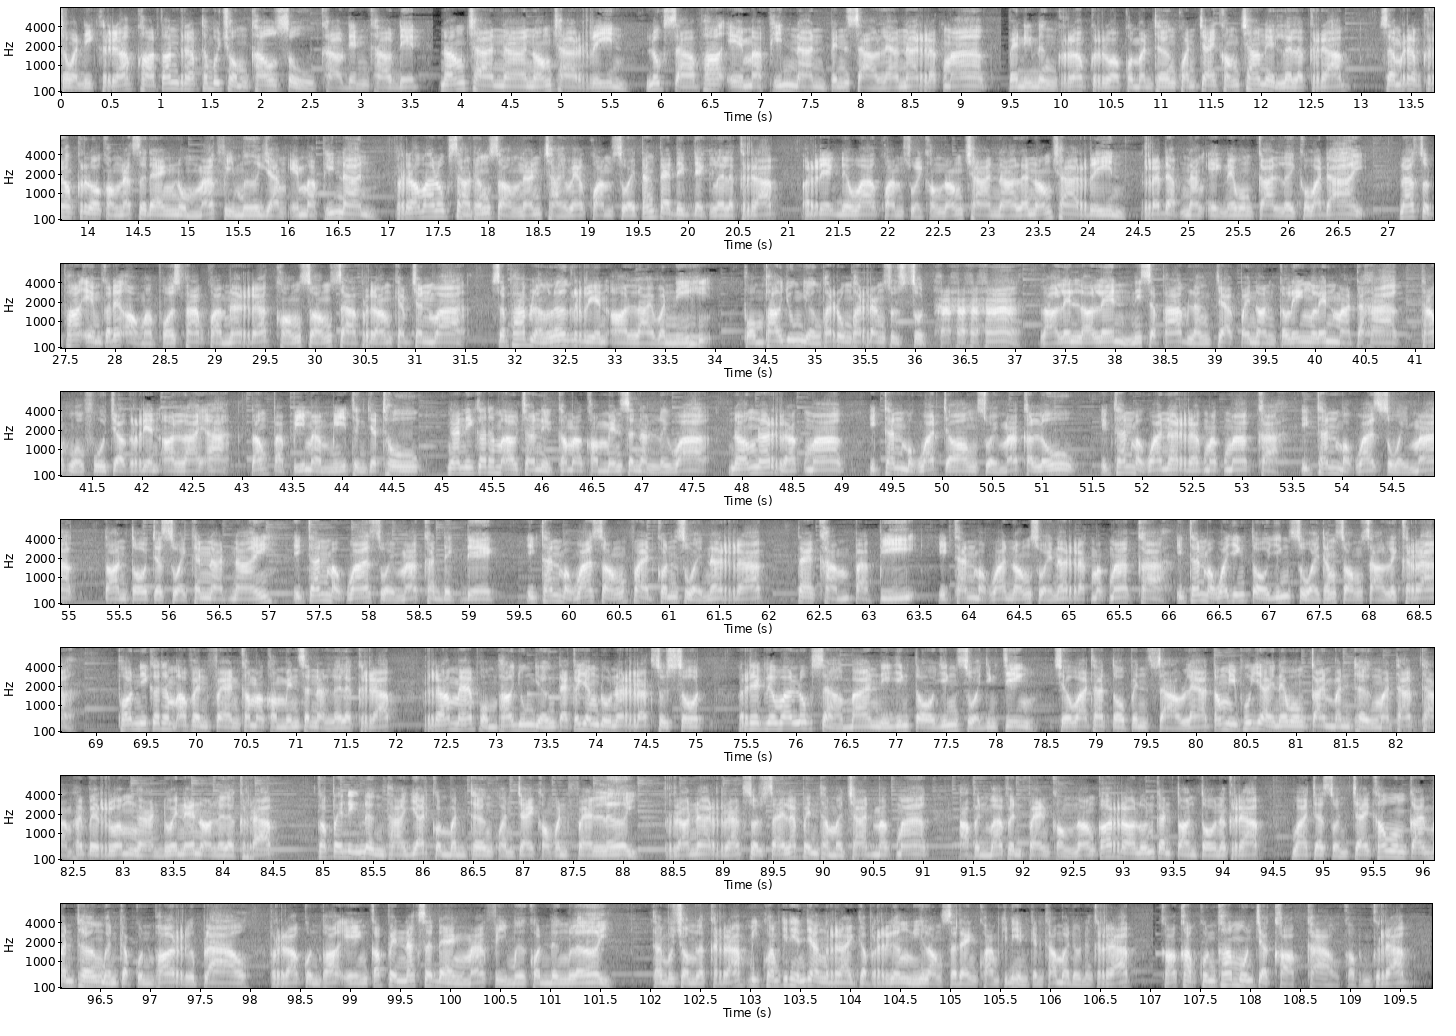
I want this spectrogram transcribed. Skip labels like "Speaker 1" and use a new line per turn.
สวัสดีครับ ขอต้อนรับท่านผู้ชมเข้าสู่ข่าวเด่นข่าวเด็ด น้องชานา น้องชาริน ลูกสาวพ่อเอ็มอภินันเป็นสาวแล้วน่ารักมาก เป็นอีกหนึ่งครอบครัวคนบันเทิงขวัญใจของชาวเน็ตเลยล่ะครับสำหรับครอบครัวของนักแสดงหนุ่มมากฝีมืออย่างเอ็มอภินันเพราะว่าลูกสาวทั้งสองนั้นฉายแววความสวยตั้งแต่เด็กๆ เลยล่ะครับ เรียกได้ว่าความสวยของน้องชานาและน้องชาริน ระดับนางเอกในวงการเลยก็ว่าได้ ล่าสุดพ่อเอ็มก็ได้ออกมาโพสต์ภาพความน่ารักของสองสาวพร้อมแคปชั่นว่า สภาพหลังเลิกเรียนออนไลน์วันนี้ ผมเผายุ่งเหยิงพรุงพรังสุดๆฮ่าฮ่าฮ่าฮ่าล้อเล่นล้อเล่นนี่สภาพหลังจากไปนอนกลิ้งเล่นมาตะหากถ้าหัวฟูจากเรียนออนไลน์อะต้องปรับปีหมามีถึงจะถูก งานนี้ก็ทำเอาชาวเน็ตเข้ามาคอมเมนต์สนั่นเลยว่า น้องน่ารักมาก อีกท่านบอกว่าจองสวยมากค่ะลูกอีกท่านบอกว่าน่ารักมากๆค่ะ อีกท่านบอกว่าสวยมาก ตอนโตจะสวยขนาดไหน อีกท่านบอกว่าสวยมากค่ะเด็กๆ อีกท่านบอกว่าสองแฝดคนสวยน่ารัก แต่ขำป่าปีอีกท่านบอกว่าน้องสวยน่ารักมากๆค่ะ อีกท่านบอกว่ายิ่งโตยิ่งสวยทั้งสองสาวเลยครับโพสต์นี้ก็ทำเอาแฟนๆเข้ามาคอมเมนต์สนั่นเลยแหละครับเราแม้ผมเผายุ่งเหยิงแต่ก็ยังดูน่ารักสุดๆ เรียกได้ว่าลูกสาวบ้านนี้ยิ่งโตยิ่งสวยจริง ๆ เชื่อว่าถ้าโตเป็นสาวแล้วต้องมีผู้ใหญ่ในวงการบันเทิงมาท้าบทามให้ไปร่วมงานด้วยแน่นอนเลยล่ะครับ ก็เป็นอีกหนึ่งทายาทคนบันเทิงขวัญใจของแฟนๆเลย เพราะน่ารักสดใสและเป็นธรรมชาติมากๆ เอาเป็นว่าแฟนๆของน้องก็รอลุ้นกันตอนโตนะครับ ว่าจะสนใจเข้าวงการบันเทิงเหมือนกับคุณพ่อหรือเปล่า เพราะคุณพ่อเองก็เป็นนักแสดงมากฝีมือคนหนึ่งเลยท่านผู้ชมล่ะครับ มีความคิดเห็นอย่างไรกับเรื่องนี้ลองแสดงความคิดเห็นกันเข้ามาดูนะครับ ขอขอบคุณข้อมูลจากขอบข่าวขอบคุณครับ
